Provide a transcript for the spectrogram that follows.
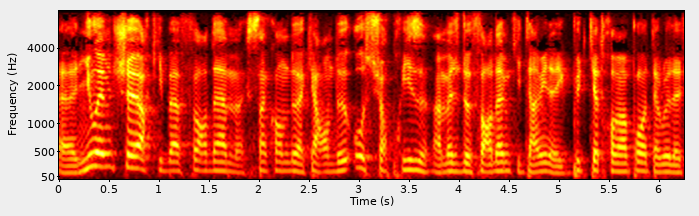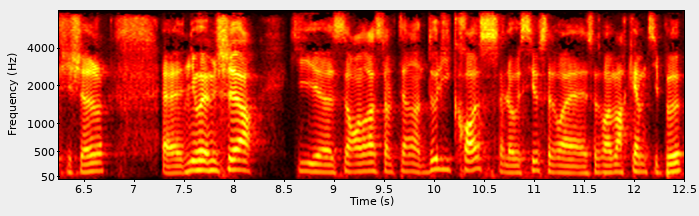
Euh, New Hampshire qui bat Fordham 52 à 42. Aux surprise, un match de Fordham qui termine avec plus de 80 points au tableau d'affichage. New Hampshire qui euh, se rendra sur le terrain d'Holy Cross. Là aussi, ça devrait, marquer un petit peu.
